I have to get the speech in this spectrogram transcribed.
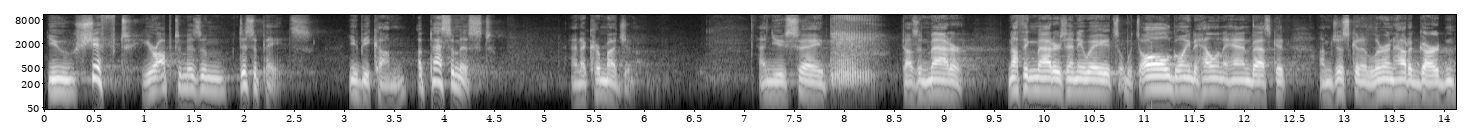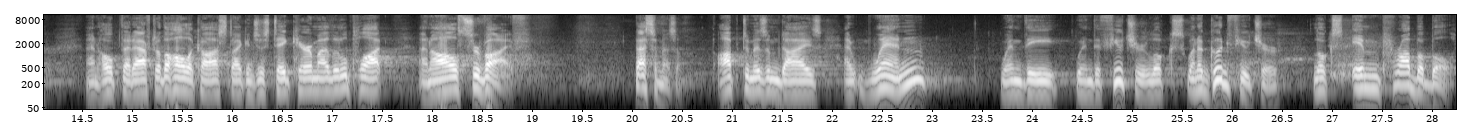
you shift, your optimism dissipates. You become a pessimist and a curmudgeon. And you say, doesn't matter. Nothing matters anyway. It's, it's all going to hell in a handbasket. I'm just going to learn how to garden and hope that after the Holocaust I can just take care of my little plot and I'll survive. Pessimism optimism dies, and when, when the, when the future looks, when a good future looks improbable,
